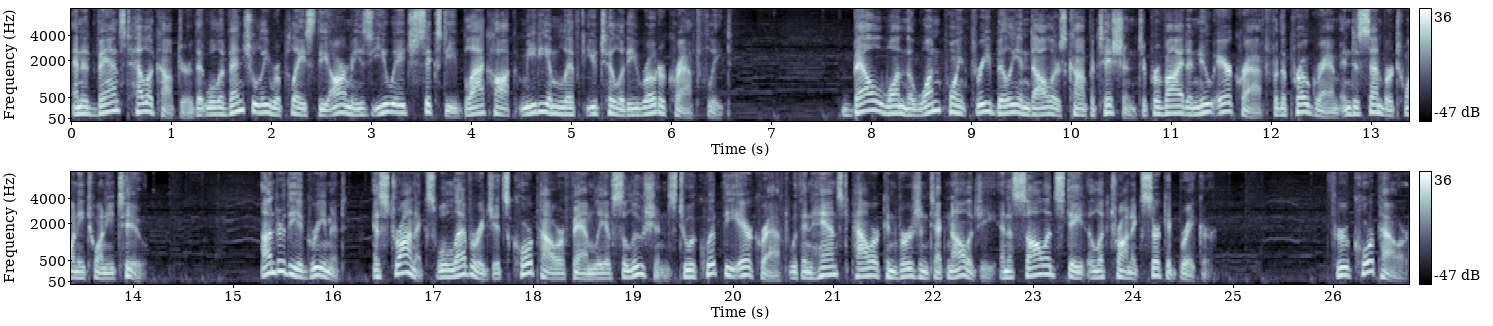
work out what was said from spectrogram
an advanced helicopter that will eventually replace the Army's UH-60 Black Hawk medium-lift utility rotorcraft fleet. Bell won the $1.3 billion competition to provide a new aircraft for the program in December 2022. Under the agreement, Astronics will leverage its CorePower family of solutions to equip the aircraft with enhanced power conversion technology and a solid-state electronic circuit breaker. Through CorePower,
